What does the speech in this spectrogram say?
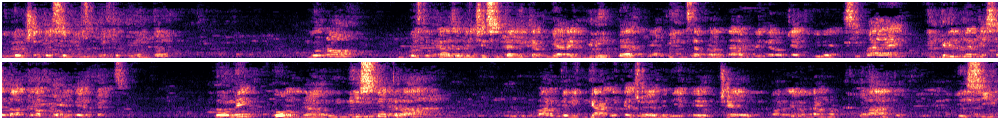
mi concentro sempre su questo punto, non ho in questo caso necessità di cambiare il gripper, la pinza per andare a prendere oggetti diversi, ma è il gripper che si adatta alla forma del pezzo. Come con un misto tra parte meccanica, cioè vedete c'è un parallelogrammo articolato che si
